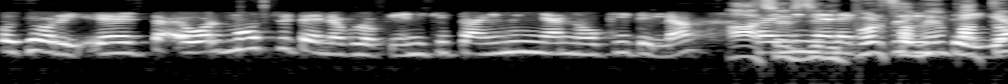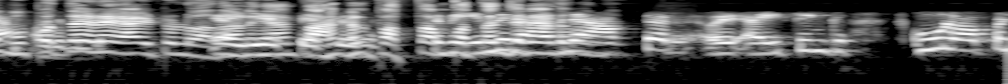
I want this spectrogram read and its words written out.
Sorry almost ten o'clock എനിക്ക് ടൈമിംഗ് ഞാൻ നോക്കിയിട്ടില്ല. ആ, ശരി, ശരി. ഇപ്പോൾ സമയം പത്ത്. മുപ്പത്തേഴേ ആയിട്ടുള്ളൂ. അതാണ് ഞാൻ താങ്കൾ. പത്ത് അമ്പത്തഞ്ചിനാണ് after I think school open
